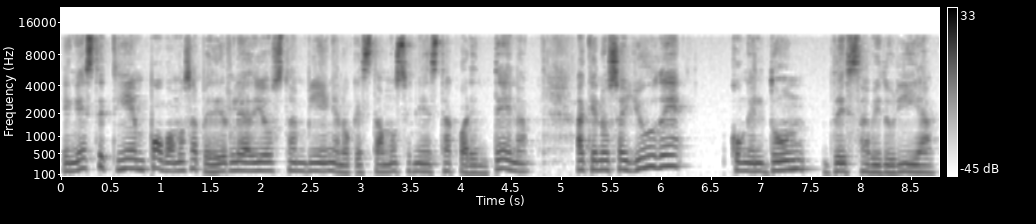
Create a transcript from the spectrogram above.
en este tiempo vamos a pedirle a Dios también, en lo que estamos en esta cuarentena, a que nos ayude con el don de sabiduría,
